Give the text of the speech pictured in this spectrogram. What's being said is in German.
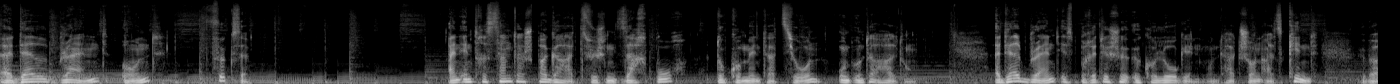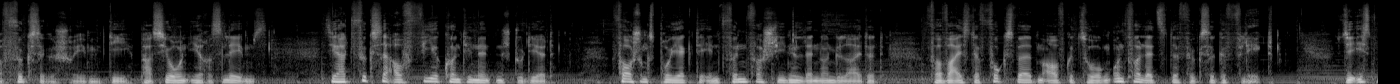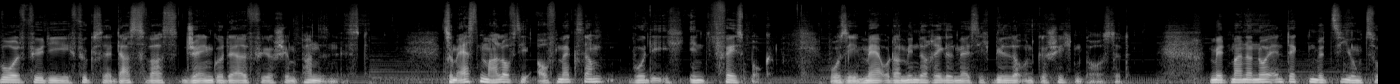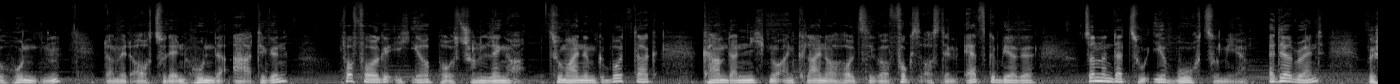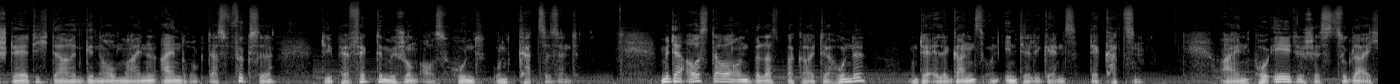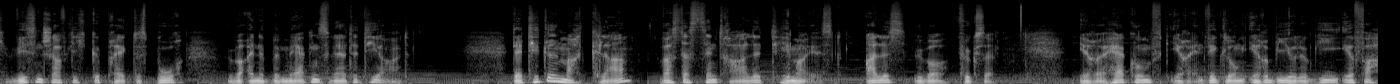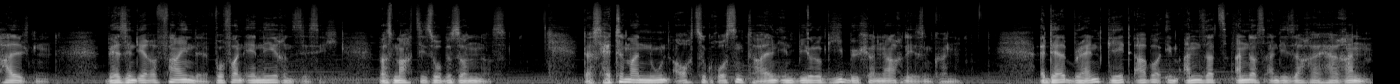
Adele Brand und Füchse. Ein interessanter Spagat zwischen Sachbuch, Dokumentation und Unterhaltung. Adele Brand ist britische Ökologin und hat schon als Kind über Füchse geschrieben, die Passion ihres Lebens. Sie hat Füchse auf vier Kontinenten studiert, Forschungsprojekte in fünf verschiedenen Ländern geleitet, verwaiste Fuchswelpen aufgezogen und verletzte Füchse gepflegt. Sie ist wohl für die Füchse das, was Jane Goodell für Schimpansen ist. Zum ersten Mal auf sie aufmerksam wurde ich in Facebook, wo sie mehr oder minder regelmäßig Bilder und Geschichten postet. Mit meiner neu entdeckten Beziehung zu Hunden, damit auch zu den Hundeartigen, verfolge ich ihre Posts schon länger. Zu meinem Geburtstag kam dann nicht nur ein kleiner holziger Fuchs aus dem Erzgebirge, sondern dazu ihr Buch zu mir. Adele Brand bestätigt darin genau meinen Eindruck, dass Füchse die perfekte Mischung aus Hund und Katze sind. Mit der Ausdauer und Belastbarkeit der Hunde und der Eleganz und Intelligenz der Katzen. Ein poetisches, zugleich wissenschaftlich geprägtes Buch über eine bemerkenswerte Tierart. Der Titel macht klar, was das zentrale Thema ist. Alles über Füchse. Ihre Herkunft, ihre Entwicklung, ihre Biologie, ihr Verhalten. Wer sind ihre Feinde? Wovon ernähren sie sich? Was macht sie so besonders? Das hätte man nun auch zu großen Teilen in Biologiebüchern nachlesen können. Adele Brand geht aber im Ansatz anders an die Sache heran,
